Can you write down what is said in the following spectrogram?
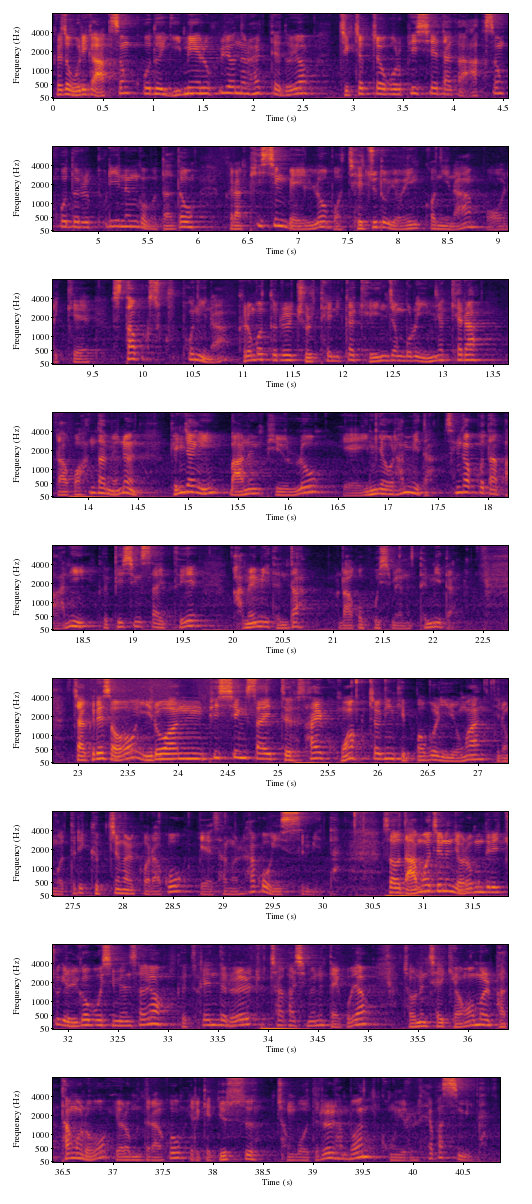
그래서 우리가 악성 코드 이메일 훈련을 할 때도요 직접적으로 PC에다가 악성 코드를 뿌리는 것보다도 그런 피싱 메일로 뭐 제주도 여행권이나 뭐 이렇게 스타벅스 쿠폰이나 그런 것들을 줄 테니까 개인정보를 입력해라 라고 한다면은 굉장히 많은 비율로 예, 입력을 합니다. 생각보다 많이 그 피싱 사이트에 감염이 된다 라고 보시면 됩니다 자 그래서 이러한 피싱 사이트 사회공학적인 기법을 이용한 이런 것들이 급증할 거라고 예상을 하고 있습니다. 그래서 나머지는 여러분들이 쭉 읽어보시면서요 그 트렌드를 쫓아가시면 되고요. 저는 제 경험을 바탕으로 여러분들하고 이렇게 뉴스 정보들을 한번 공유를 해봤습니다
